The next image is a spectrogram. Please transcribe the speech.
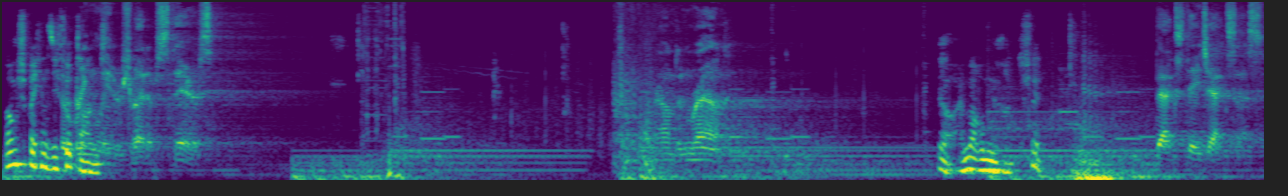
Warum sprechen Sie für round. Ja, einmal rumgerannt. Schön. Backstage access.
